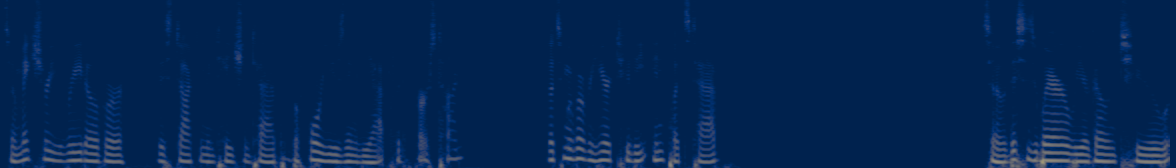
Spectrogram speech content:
So make sure you read over this documentation tab before using the app for the first time. Let's move over here to the Inputs tab. So this is where we are going to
